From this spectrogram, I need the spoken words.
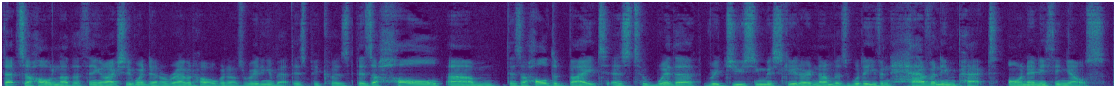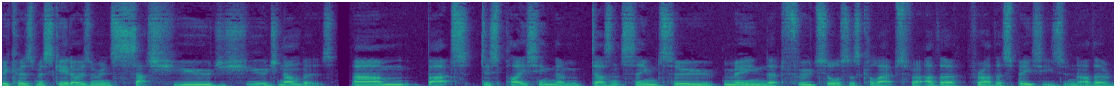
that's a whole nother thing. I actually went down a rabbit hole when I was reading about this because there's a whole um, there's a whole debate as to whether reducing mosquito numbers would even have an impact on anything else because mosquitoes are in such huge huge numbers. Um, but displacing them doesn't seem to mean that food sources collapse for other for other species and other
